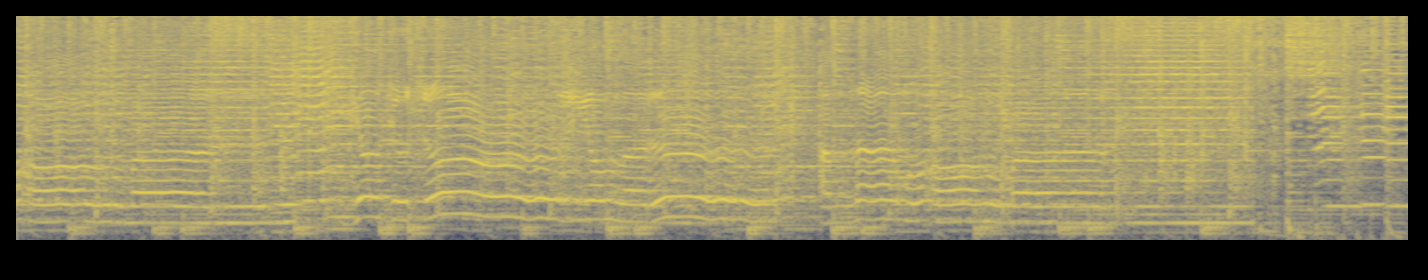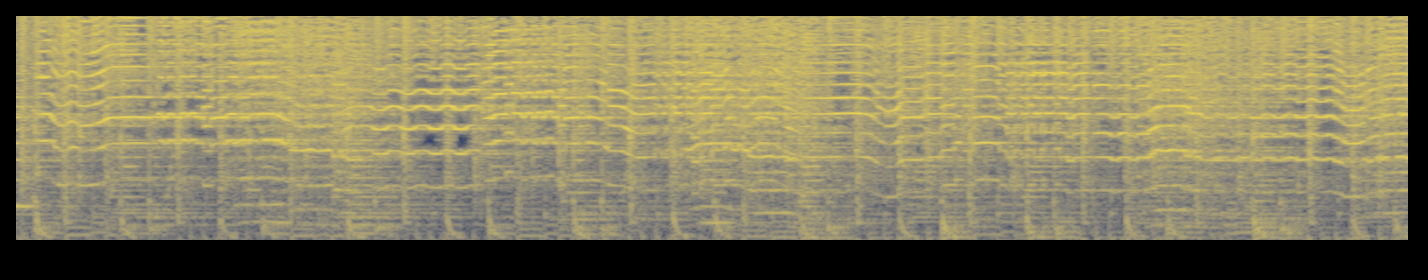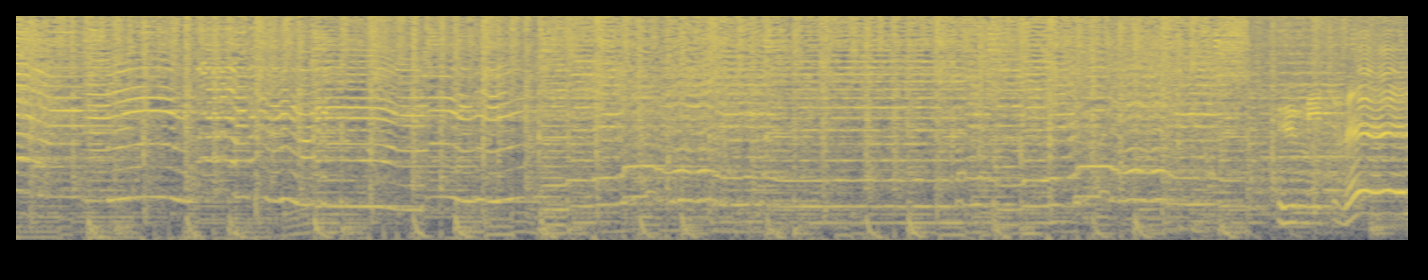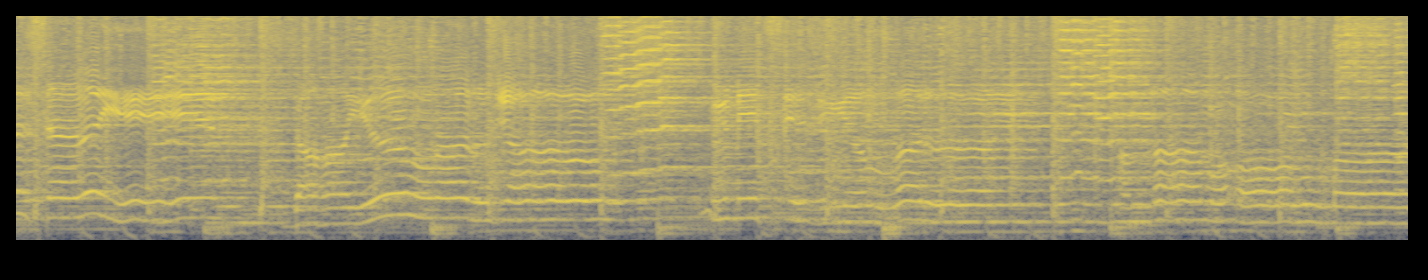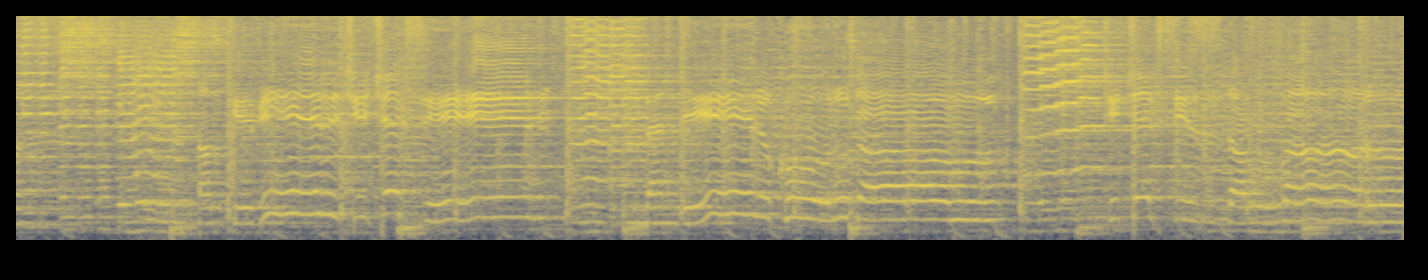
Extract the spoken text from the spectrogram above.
Ümit ver seveyim daha yıllarca Ümitsiz yıllarım. Anlamı olmaz. Sanki bir çiçeksin ben bir kuru dal Çiçeksiz dalların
